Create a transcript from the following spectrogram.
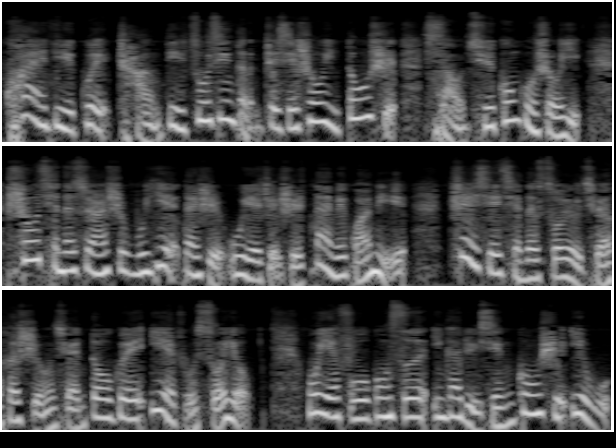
快递柜场地租金等这些收益都是小区公共收益。收钱的虽然是物业，但是物业只是代为管理，这些钱的所有权和使用权都归业主所有。物业服务公司应该履行公示义务，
